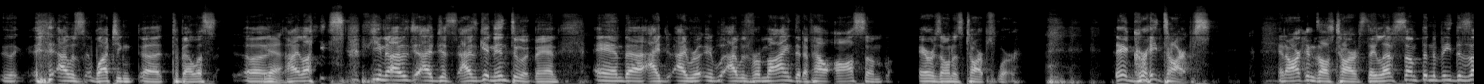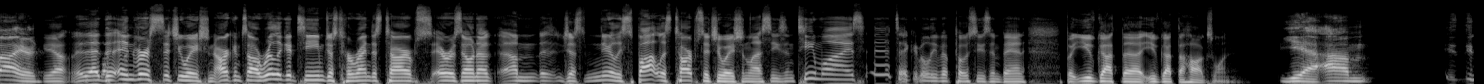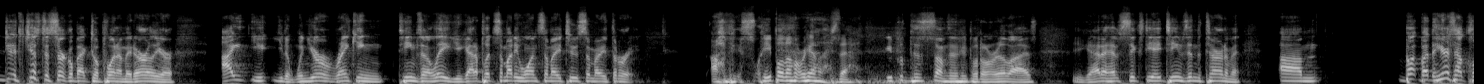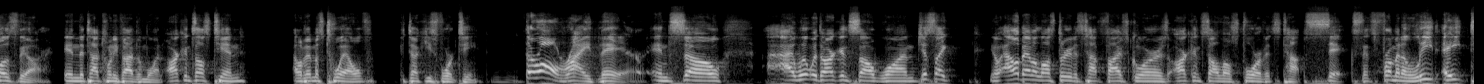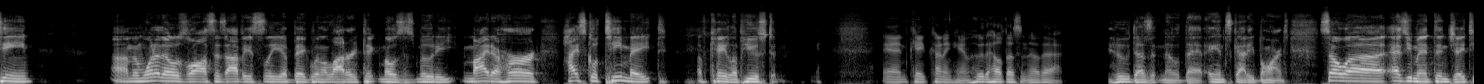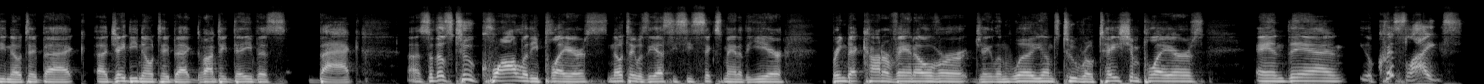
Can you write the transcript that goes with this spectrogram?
I was watching uh, Tubelis uh, yeah. highlights. You know, I was I just I was getting into it, man, and uh, I I I was reminded of how awesome Arizona's tarps were. They had great tarps. And Arkansas's tarps, they left something to be desired. Yeah, the inverse situation. Arkansas, really good team, just horrendous tarps. Arizona, um, just nearly spotless tarp situation last season. Team wise, eh, take it or leave it, postseason ban. But you've got the you've got the Hogs one. Yeah. Um, it's just to circle back to a point I made earlier, I you, you know when you're ranking teams in a league, you got to put somebody one, somebody two, somebody three obviously. People don't realize that. People, this is something people don't realize. You got to have 68 teams in the tournament. Um, but but here's how close they are in the top 25 and one. Arkansas's 10, Alabama's 12, Kentucky's 14. Mm-hmm. They're all right there. And so I went with Arkansas one, just like you know, Alabama lost three of its top five scorers. Arkansas lost four of its top six. That's from an Elite Eight team. Um, and one of those losses, obviously a big one, the lottery pick Moses Moody might have heard high school teammate of Caleb Houston. And Cade Cunningham. Who the hell doesn't know that? Who doesn't know that? And Scottie Barnes. So, uh, as you mentioned, JT Notae back, uh, JD Notae back, Davonte Davis back. Uh, so, those two quality players, Notae was the SEC six man of the year. Bring back Connor Vanover, Jaylin Williams, two rotation players. And then, you know, Chris Lykes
